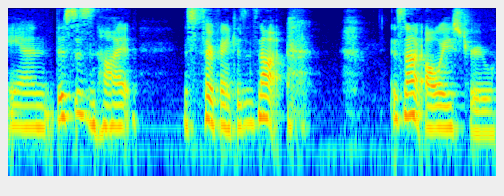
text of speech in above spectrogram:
And this is not, this is so funny because it's not, it's not always true.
